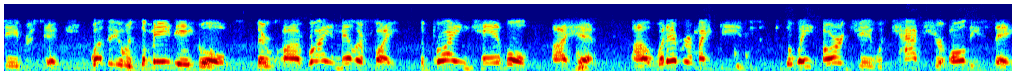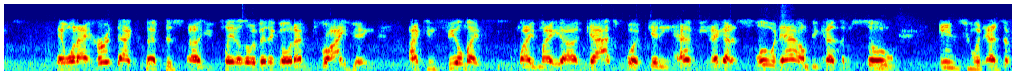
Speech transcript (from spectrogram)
Sabres did. Whether it was the Mayday goal, the uh, Ryan Miller fight, the Brian Campbell uh, hit, uh, whatever it might be, the way RJ would capture all these things. And when I heard that clip, this uh, you played a little bit ago, and I'm driving, I can feel my my my uh, gas foot getting heavy. And I got to slow down because I'm so into it as a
